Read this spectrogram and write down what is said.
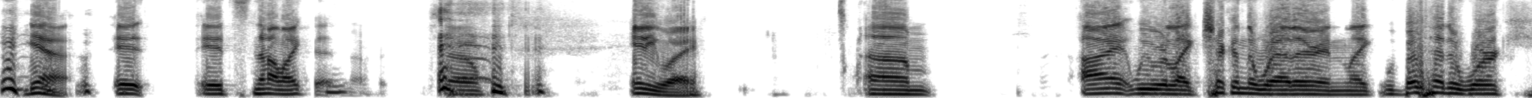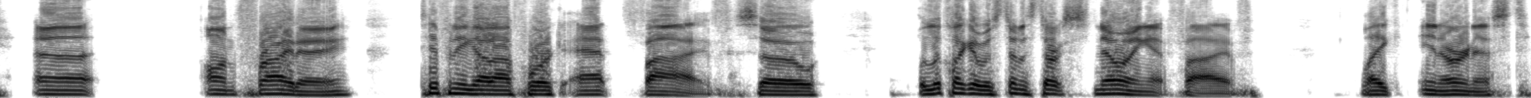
yeah it it's not like that so anyway um i we were like checking the weather and like we both had to work uh on friday tiffany got off work at five. So it looked like it was going to start snowing at five like in earnest.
